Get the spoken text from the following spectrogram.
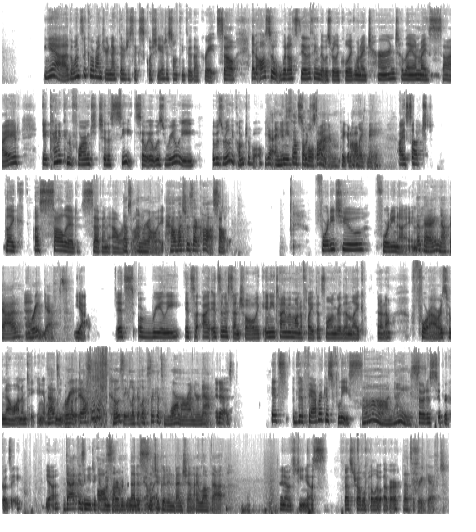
yeah the ones that go around your neck that are just like squishy i just don't think they're that great so and also what else the other thing that was really cool like when i turned to lay on my side it kind of conformed to the seat so it was really it was really comfortable yeah, and you, and you slept the whole sides, time. take it off. like me. i slept like a solid seven hours That's that unreal. flight. How much does that cost? solid 42 49 Okay, not bad. Great gift. Yeah. It's a really it's I it's an essential. Like anytime I'm on a flight that's longer than like I don't know four hours from now on, I'm taking it. with That's me great. It also looks cozy. Like it looks like it's warm around your neck. it is. It's the fabric is fleece, Ah, nice. so it is super cozy. Yeah, that is I need to get one for awesome. everybody in That is such a good invention. I love that. I know it's genius. Best travel pillow ever. That's a great gift.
